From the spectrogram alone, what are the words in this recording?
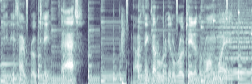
Maybe if I rotate that? No, I think that'll it'll rotate it the wrong way.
